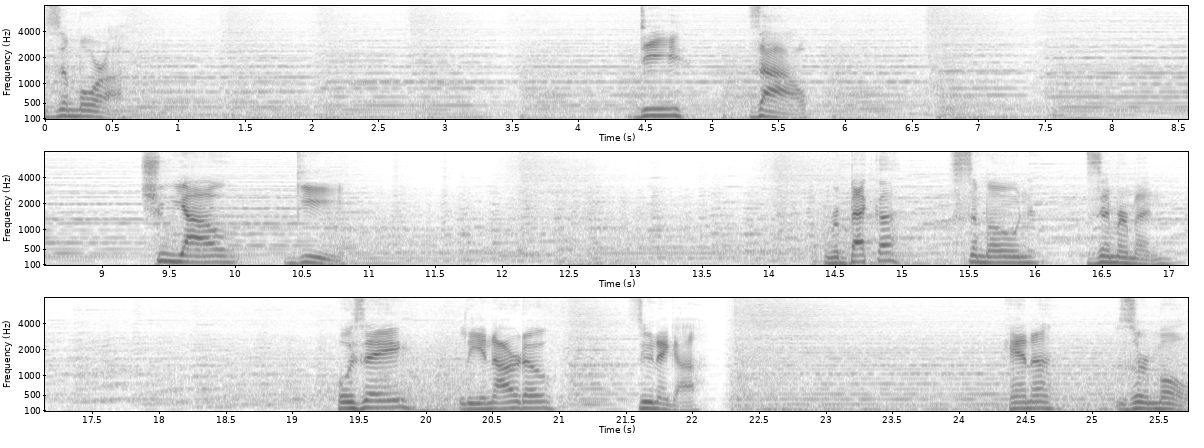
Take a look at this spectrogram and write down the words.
Zamora, Di Zhao, Chuyao Gi, Rebecca Simone Zimmerman, Jose Leonardo Zuniga, Hannah Zermol.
